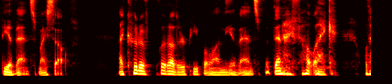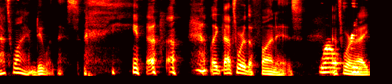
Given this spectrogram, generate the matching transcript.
the events myself. I could have put other people on the events, but then I felt like, well, that's why I'm doing this. you know, like that's where the fun is. Well, that's where I,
